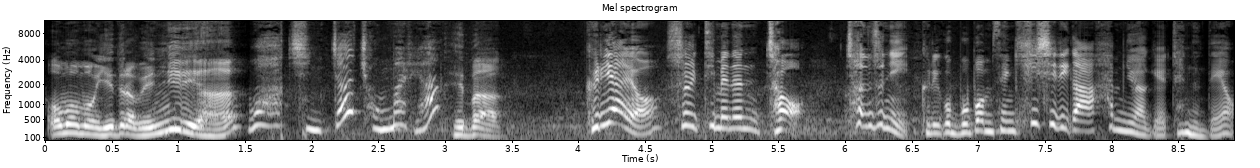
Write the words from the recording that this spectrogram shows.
어머머, 얘들아, 웬일이야? 와 진짜 정말이야? 대박. 그리하여 술팀에는 저 천순이 그리고 모범생 희실이가 합류하게 됐는데요.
